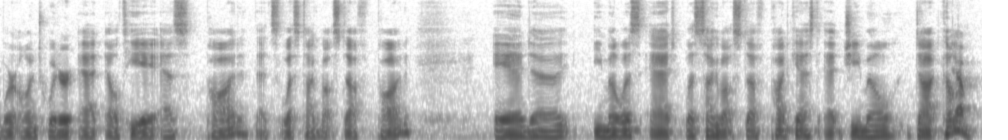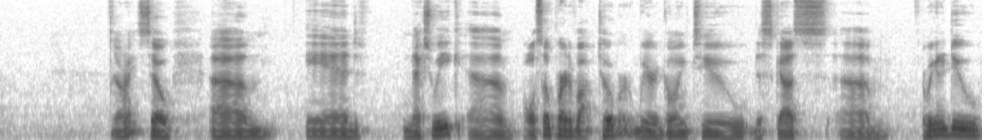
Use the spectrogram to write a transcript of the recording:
we're on Twitter at LTAS Pod. That's Let's Talk About Stuff Pod. And uh, email us at Let's Talk About Stuff Podcast at gmail.com. Yep. All right. So, um, and next week, um, also part of October, we are going to discuss. Um, are we going to do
